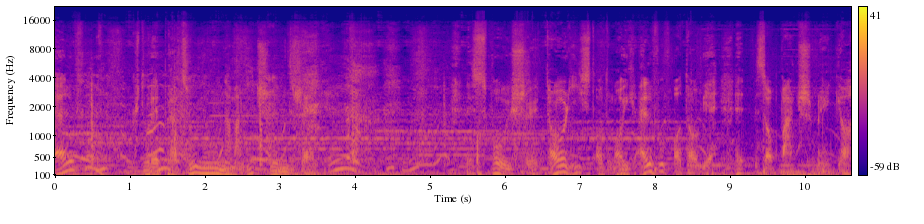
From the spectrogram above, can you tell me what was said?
elfy, które pracują na magicznym drzewie. Spójrz, to list od moich elfów o tobie. Zobaczmy go.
